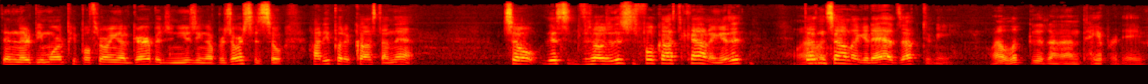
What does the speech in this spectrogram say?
then there'd be more people throwing out garbage and using up resources. So how do you put a cost on that? So this so this is full cost accounting, is it? Well, Doesn't sound like it adds up to me. Well, look good on paper, Dave.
